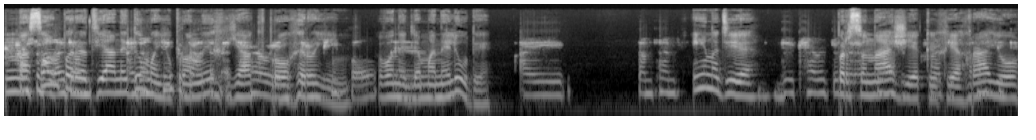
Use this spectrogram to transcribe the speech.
Насамперед, я не думаю про них як про героїнь. Вони для мене люди. Іноді персонажі, яких я граю,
